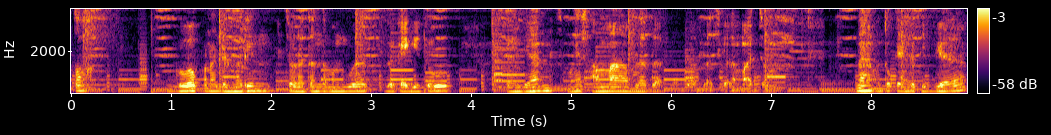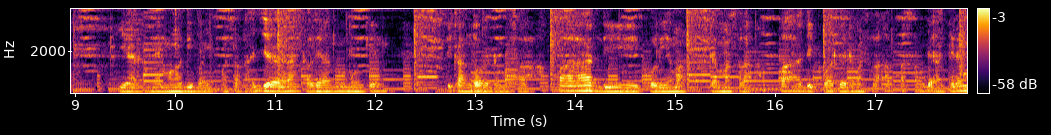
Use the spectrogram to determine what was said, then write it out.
Toh gue pernah dengerin curhatan temen gue juga kayak gitu. Jangan-jangan semuanya sama bla bla bla bla segala macam nah untuk yang ketiga ya memang lagi banyak masalah aja. Kalian mungkin di kantor ada masalah apa di kuliah ada masalah apa di keluarga ada masalah apa sampai akhirnya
